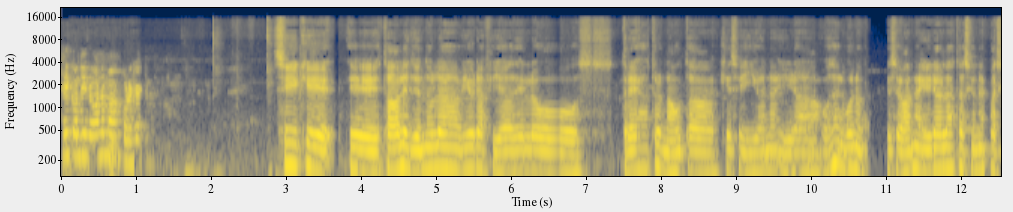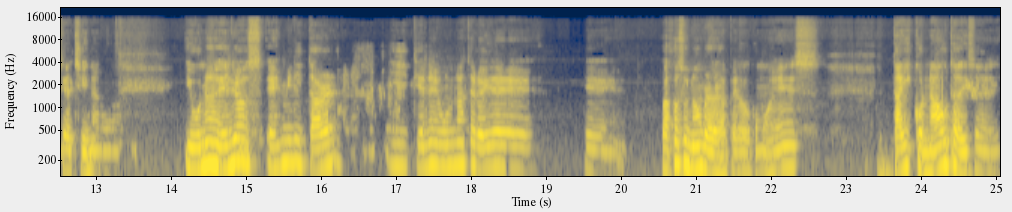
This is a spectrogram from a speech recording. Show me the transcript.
Sí, continúa nomás, por ejemplo. Sí, que eh, estaba leyendo la biografía de los tres astronautas que se iban a ir a, o sea, bueno, que se van a ir a la Estación Espacial China. Y uno de ellos es militar y tiene un asteroide eh, bajo su nombre, ¿verdad? Pero como es taikonauta, dice,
